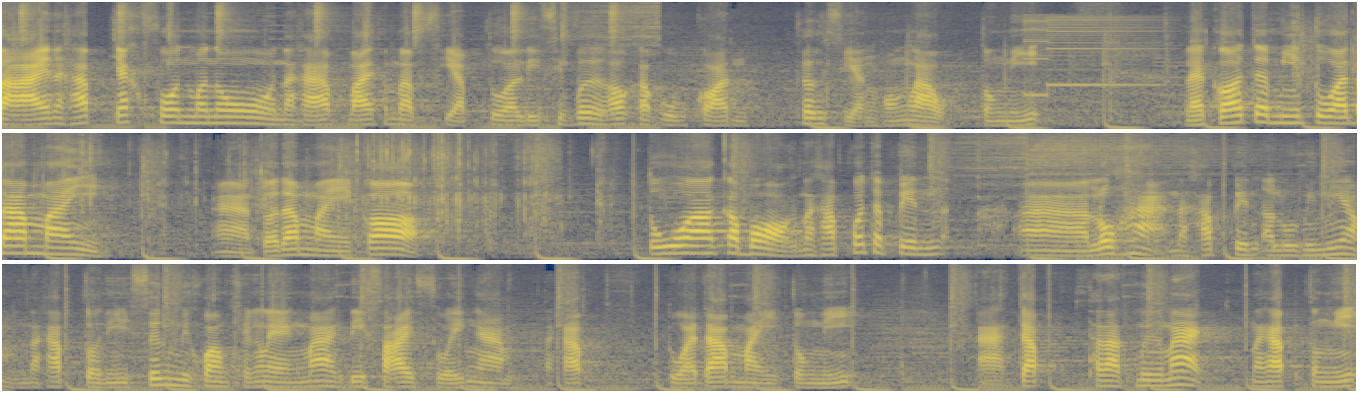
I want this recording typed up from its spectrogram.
สายนะครับแจ็คโฟนโมโนนะครับไว้สำหรับเสียบตัวรีเซิเวอร์เข้ากับอุปกรณ์เครื่องเสียงของเราตรงนี้ แล้วก็จะมีตัวด้ามไม้อ่าตัวด้ามไม้ก็ ตัวกระบอกนะครับก็จะเป็นอ่าโลหะนะครับเป็นอลูมิเนียมนะครับตัวนี้ซึ่งมีความแข็งแรงมากดีไซน์สวยงามนะครับตัวด้ามไม้ตรงนี้อ่าจับถนัดมือมากนะครับตรงนี้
